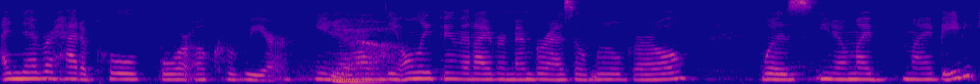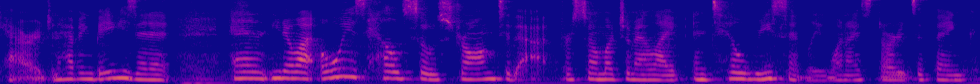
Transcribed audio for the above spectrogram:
I never had a pull for a career. You know, Yeah. the only thing that I remember as a little girl was, you know, my my baby carriage and having babies in it. And you know, I always held so strong to that for so much of my life until recently when I started to think,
